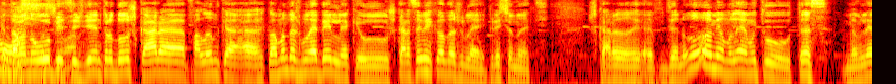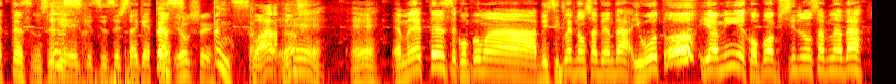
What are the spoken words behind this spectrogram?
Eu tava no Uber Senhora. esses dias, entrou dois caras falando que. reclamando das mulheres dele, né? Que os caras sempre reclamam das mulheres, impressionante. Os caras eh, dizendo, ô minha mulher é muito tansa. Minha mulher é tansa, não sei que, que se vocês sabem que é tansa. Eu sei. Tança. Claro, tança. É, é. É a mulher é tansa, comprou uma bicicleta e não sabe andar. E o outro, ô, e a minha, comprou uma piscina e não sabe nadar.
